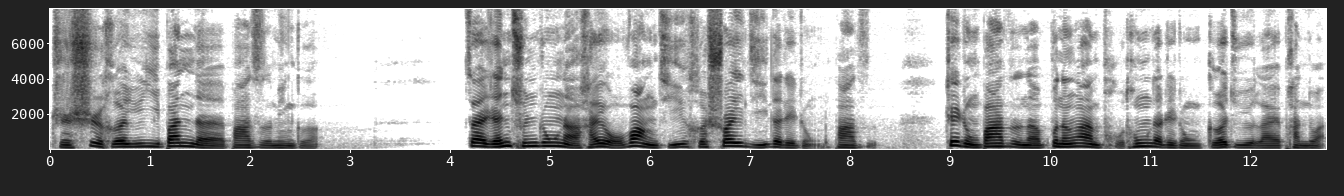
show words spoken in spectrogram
只适合于一般的八字命格。在人群中呢，还有旺极和衰极的这种八字。这种八字呢，不能按普通的这种格局来判断。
